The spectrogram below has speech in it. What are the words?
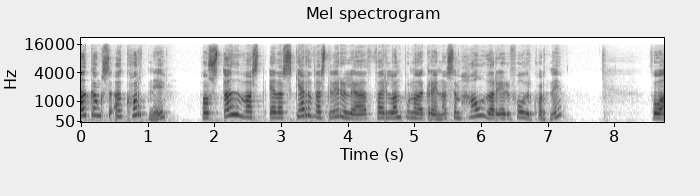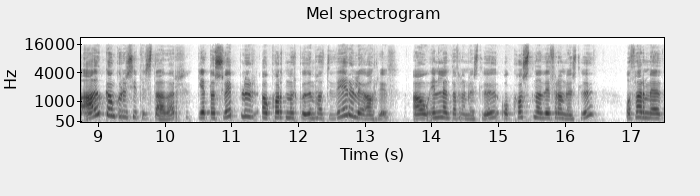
aðgangs að kortni þá stöðvast eða skerðast verulega þær landbúnaða greinar sem háðar eru fóðurkortni. Þó að aðgangurinn sé til staðar geta sveplur á kortmörkuðum haft verulega áhrif á innlenda framleiðslu og kostnað við framleiðslu og þar með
